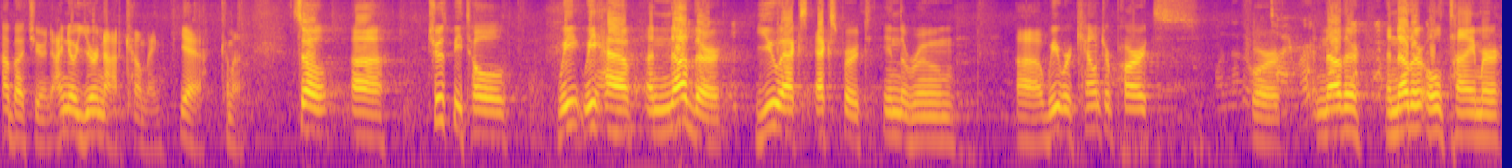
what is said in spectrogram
How about you? I know you're not coming. Yeah, come on. So uh, truth be told, we, we have another UX expert in the room. Uh, we were counterparts Another for another, another old timer.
